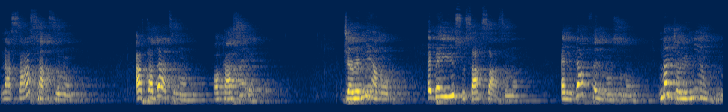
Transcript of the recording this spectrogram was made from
na saa asase no after that no ɔka sɛ jeremia no ɛbɛyi so saa asase no. That thing no so no na jeremia hu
